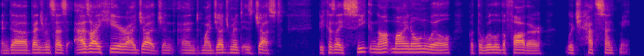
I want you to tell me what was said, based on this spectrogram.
And uh, Benjamin says, As I hear, I judge, and, and my judgment is just, because I seek not mine own will, but the will of the Father which hath sent me.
